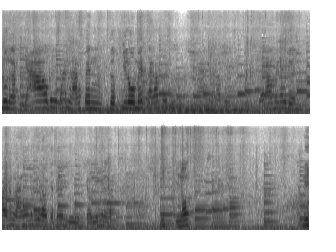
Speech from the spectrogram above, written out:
นู่นนะครับยาวไปด้านหลังเป็นเกือบกิโลเมตรนะครับนะครับผมแต่เราไม่ได้เดินไปข้างหลังวันนี้เราจะเดินอยู่แถวนี้นะครับนี่พี่น้องนี่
